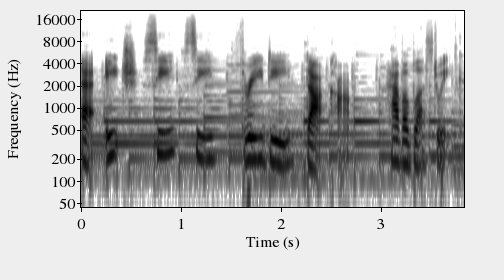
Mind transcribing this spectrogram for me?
at hcc3d.com. Have a blessed week.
